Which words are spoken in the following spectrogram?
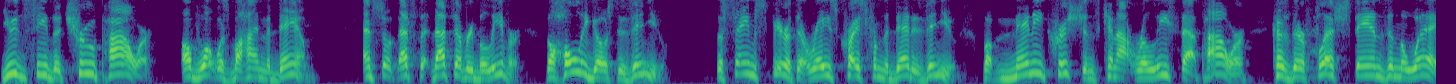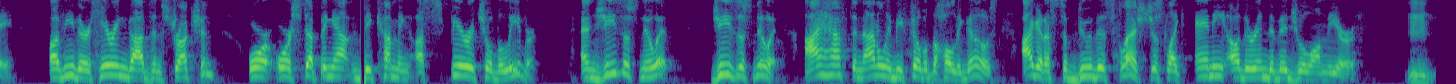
you'd see the true power of what was behind the dam. And so that's the, that's every believer. The Holy Ghost is in you. The same spirit that raised Christ from the dead is in you. But many Christians cannot release that power because their flesh stands in the way of either hearing God's instruction or, or stepping out and becoming a spiritual believer. And Jesus knew it. Jesus knew it. I have to not only be filled with the Holy Ghost, I got to subdue this flesh just like any other individual on the earth. Mm,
